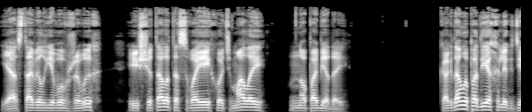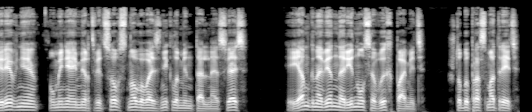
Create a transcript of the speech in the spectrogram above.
Я оставил его в живых и считал это своей хоть малой, но победой. Когда мы подъехали к деревне, у меня и мертвецов снова возникла ментальная связь, и я мгновенно ринулся в их память, чтобы просмотреть,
